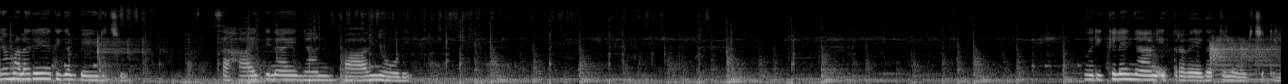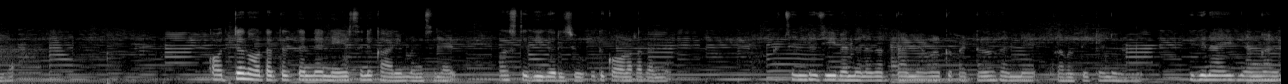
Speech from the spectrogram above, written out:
ഞാൻ വളരെയധികം പേടിച്ചു. സഹായത്തിനായി ഞാൻ പാഞ്ഞോടി. ഒരിക്കലും ഞാൻ ഇത്ര വേഗത്തിൽ ഓടിച്ചിട്ടില്ല. ഒറ്റ നോട്ടത്തിൽ തന്നെ നേഴ്സിന് കാര്യം മനസ്സിലായി. അവർ സ്ഥിരീകരിച്ചു. ഇത് കോളറ തന്നെ. അച്ഛന്റെ ജീവൻ നിലനിർത്താൻ ഞങ്ങൾക്ക് പെട്ടെന്ന് തന്നെ പ്രവർത്തിക്കേണ്ടി വന്നു. ഇതിനായി ഞങ്ങൾ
